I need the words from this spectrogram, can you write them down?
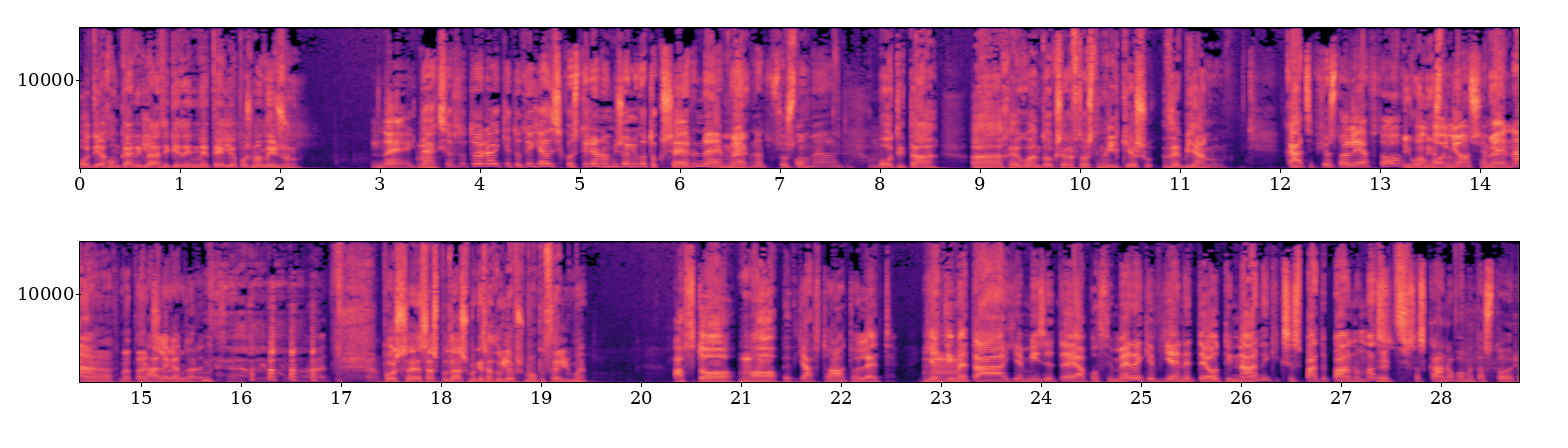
ότι έχουν κάνει λάθη και δεν είναι τέλειο όπως νομίζουν. Ναι, εντάξει, αυτό τώρα και το 2023 νομίζω λίγο το ξέρουν. Ναι, Πρέπει να τους το σωστό. πούμε. Άντε. Μ. Ότι τα. Αχ, εγώ αν το ήξερα αυτό στην ηλικία σου, δεν πιάνουν. Κάτσε, ποιος το λέει αυτό, Οι ο γονείς το γονιός λένε. σε Ναι. μένα. Αχ, να τα Θα ήξερα έλεγα εγώ. τώρα. τι ξέρω στην ηλικία. Άντε. Πώς ε, θα σπουδάσουμε και θα δουλέψουμε όπου θέλουμε. Αυτό, Ω, παιδιά, αυτό να το λέτε. Γιατί μετά γεμίζετε αποθυμένα και βγαίνετε ό,τι να είναι και ξεσπάτε πάνω μας. Έτσι. Σας κάνω εγώ με τα story.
